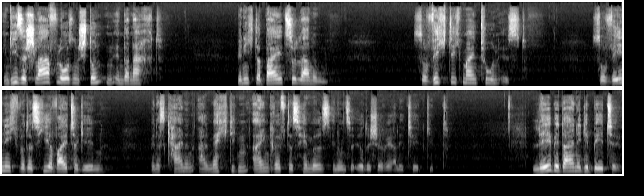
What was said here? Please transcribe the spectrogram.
in diese schlaflosen Stunden in der Nacht, bin ich dabei zu lernen, so wichtig mein Tun ist, so wenig wird es hier weitergehen, wenn es keinen allmächtigen Eingriff des Himmels in unsere irdische Realität gibt. Lebe deine Gebete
